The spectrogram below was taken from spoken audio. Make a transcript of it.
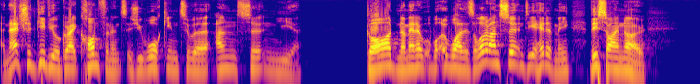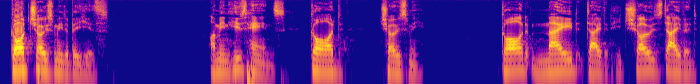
And that should give you a great confidence as you walk into an uncertain year. God, no matter why, there's a lot of uncertainty ahead of me, this I know God chose me to be His. I'm in His hands. God chose me. God made David. He chose David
